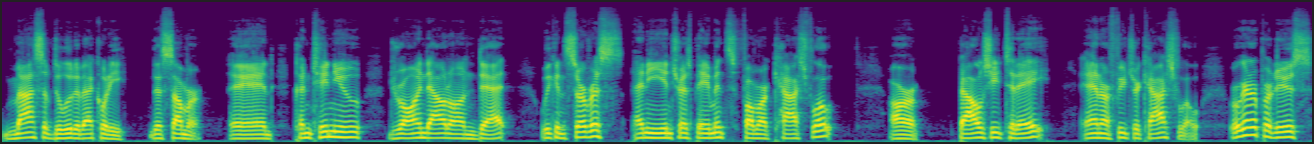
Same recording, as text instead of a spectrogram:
massive dilutive equity this summer and continue drawing down on debt. We can service any interest payments from our cash flow, our balance sheet today and our future cash flow, we're going to produce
